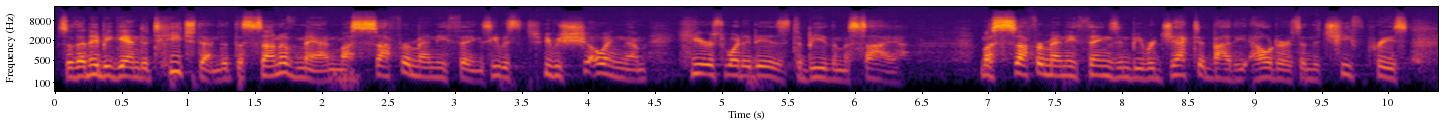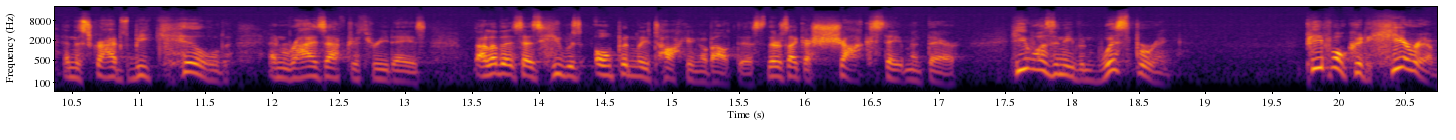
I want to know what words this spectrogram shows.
So then he began to teach them that the Son of Man must suffer many things. He was, he was showing them here's what it is to be the Messiah. Must suffer many things and be rejected by the elders and the chief priests and the scribes, be killed and rise after three days. I love that it says he was openly talking about this. There's like a shock statement there. He wasn't even whispering, people could hear him.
